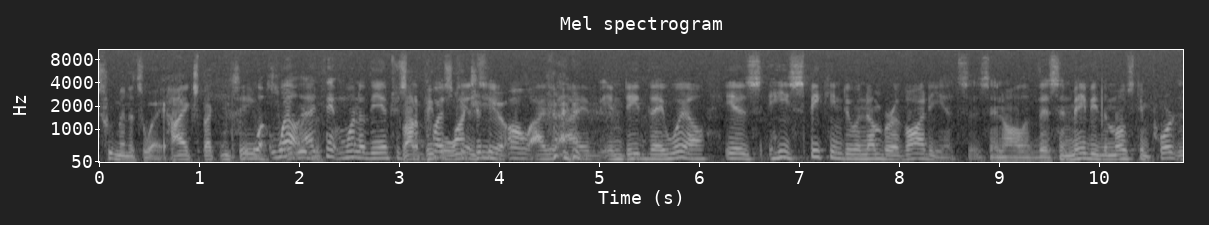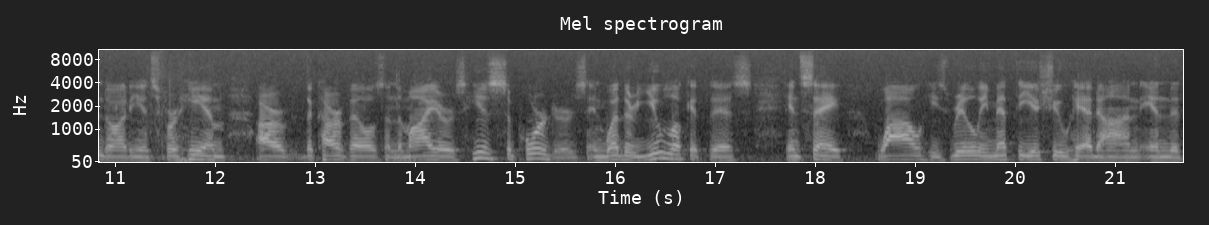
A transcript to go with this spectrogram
two minutes away. High expectancy? Well, well, I think one of the interesting of people questions watching. here, oh, I, I, indeed they will, is he's speaking to a number of audiences in all of this, and maybe the most important audience for him are the Carvilles and the Myers, his supporters, and whether you look at this and say, wow, he's really met the issue head on, and that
